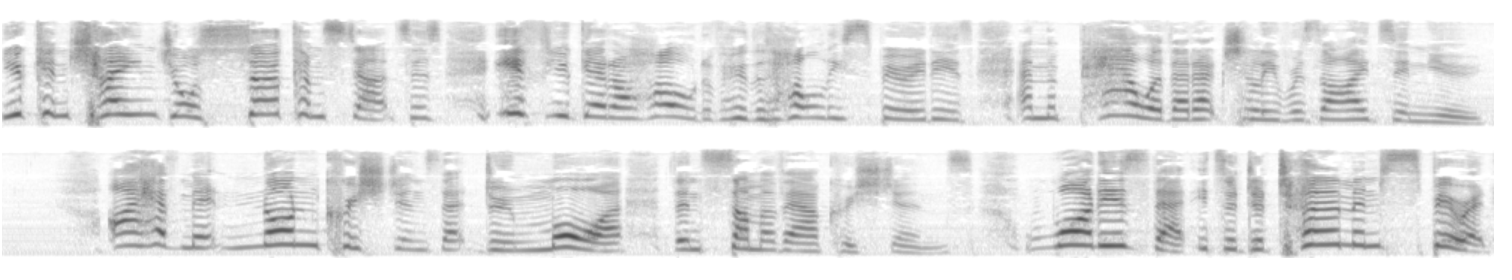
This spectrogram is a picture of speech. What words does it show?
You can change your circumstances if you get a hold of who the Holy Spirit is and the power that actually resides in you. I have met non Christians that do more than some of our Christians. What is that? It's a determined spirit,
